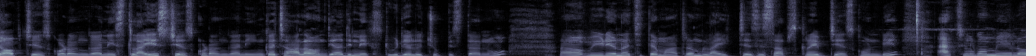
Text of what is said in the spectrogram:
చాప్ చేసుకోవడం కానీ స్లైస్ చేసుకోవడం కానీ ఇంకా చాలా ఉంది. అది నెక్స్ట్ వీడియోలో చూపిస్తాను. వీడియో నచ్చితే మాత్రం లైక్ చేసి సబ్స్క్రైబ్ చేసుకోండి. యాక్చువల్గా మీలో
